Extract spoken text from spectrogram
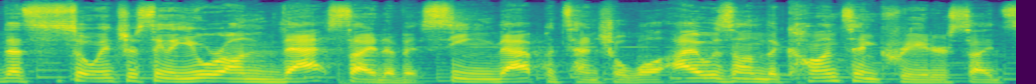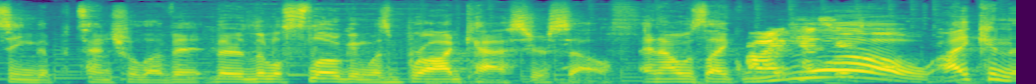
That's so interesting that you were on that side of it, seeing that potential, while I was on the content creator side, seeing the potential of it. Their little slogan was broadcast yourself. And I was like, broadcast whoa, yourself. I can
